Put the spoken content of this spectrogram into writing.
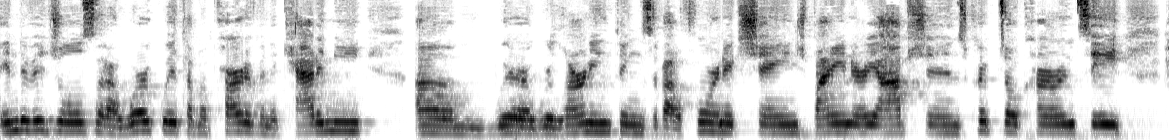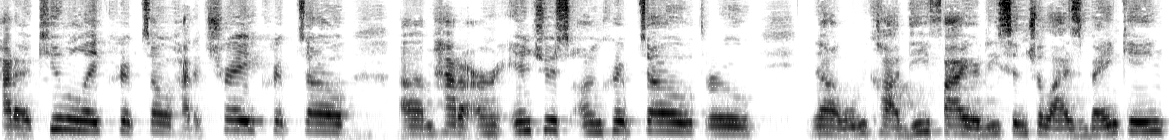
individuals that I work with. I'm a part of an academy um, where we're learning things about foreign exchange, binary options, cryptocurrency, how to accumulate crypto, how to trade crypto, um, how to earn interest on crypto through you know, what we call DeFi or decentralized banking,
